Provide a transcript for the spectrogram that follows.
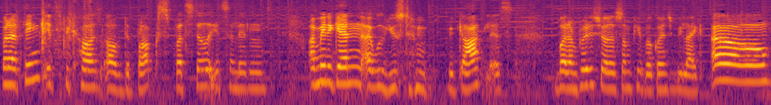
But I think it's because of the box, but still it's a little... I mean, again, I will use them regardless. But I'm pretty sure that some people are going to be like, oh...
